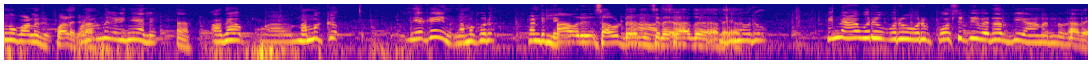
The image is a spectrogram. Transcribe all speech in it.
അങ്ങ് വളരും. വളരും, വളർന്നു കഴിഞ്ഞാൽ അത് നമുക്ക് നമുക്കൊരു കണ്ടില്ലേ? ആ ഒരു സൗണ്ട് അത് പിന്നെ ആ. ഒരു ഒരു ഒരു പോസിറ്റീവ് എനർജി ആണല്ലോ ഇത്. അതെ.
